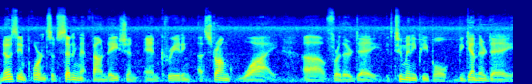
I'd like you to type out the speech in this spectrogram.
knows the importance of setting that foundation and creating a strong why uh, for their day. Too many people begin their day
